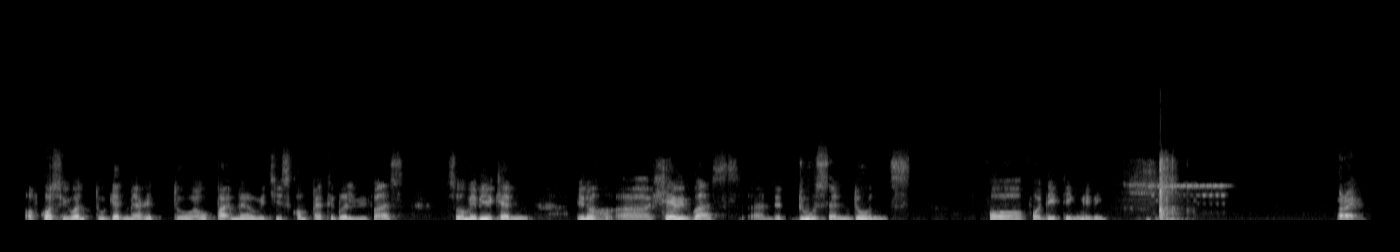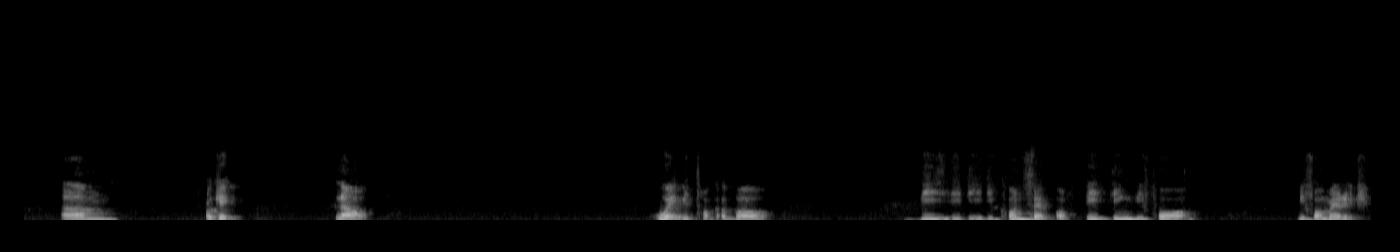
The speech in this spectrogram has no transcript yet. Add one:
Of course, we want to get married to our partner which is compatible with us. So maybe you can you know, uh, share with us uh, the do's and don'ts for for dating, maybe. All right. Um, okay. Now, when we talk about the, the, the concept of dating before before marriage,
